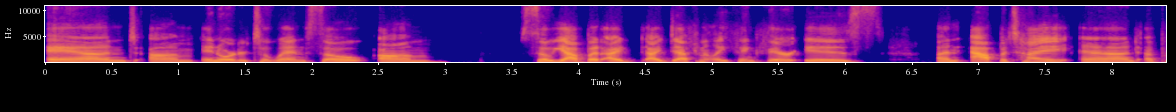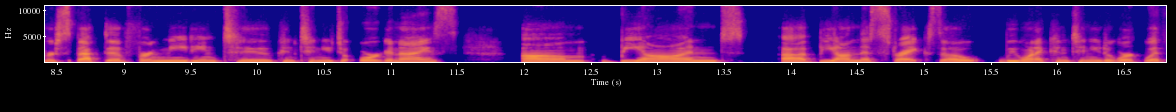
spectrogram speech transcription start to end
and um, in order to win. So um, so yeah but i i definitely think there is an appetite and a perspective for needing to continue to organize um, beyond uh, beyond this strike. So we want to continue to work with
